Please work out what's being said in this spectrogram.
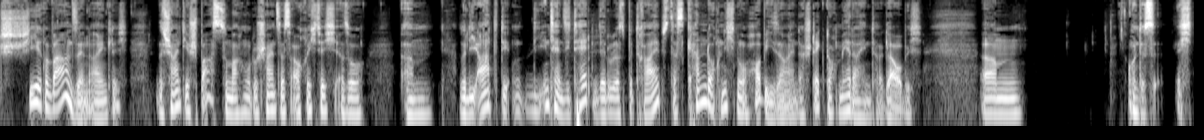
schiere Wahnsinn eigentlich. Es scheint dir Spaß zu machen und du scheinst das auch richtig, also, ähm, also die Art, die, die Intensität, mit der du das betreibst, das kann doch nicht nur Hobby sein. Da steckt doch mehr dahinter, glaube ich. Ähm, und es, ich,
